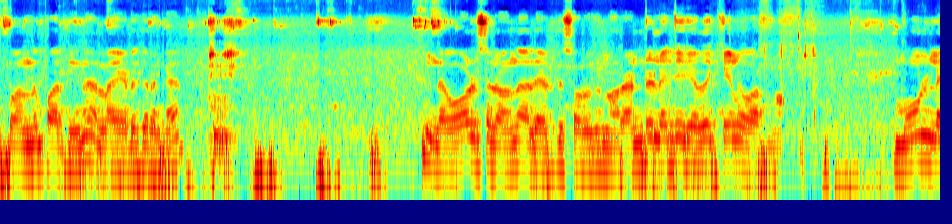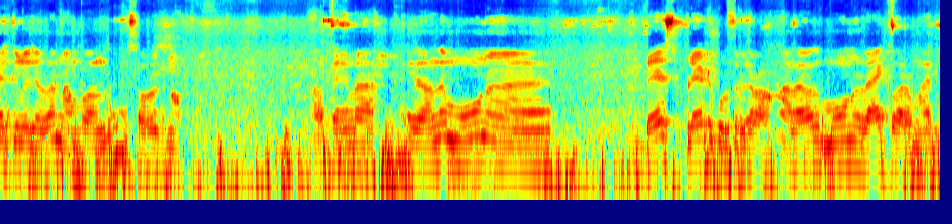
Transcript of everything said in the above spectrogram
இப்போ வந்து பார்த்திங்கன்னா எல்லாம் எடுக்கிறேங்க. இந்த ஹோல்ஸில் வந்து அதை எடுத்து சொருகணும். ரெண்டு லெக்குங்கிறது கீழே வரணும். மூணு லெக்கில் தான் நம்ம வந்து சொருகணும். ஓகேங்களா? இதை வந்து மூணு பேஸ் பிளேட் கொடுத்துருக்குறோம் அதாவது மூணு ரேக் வர மாதிரி.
